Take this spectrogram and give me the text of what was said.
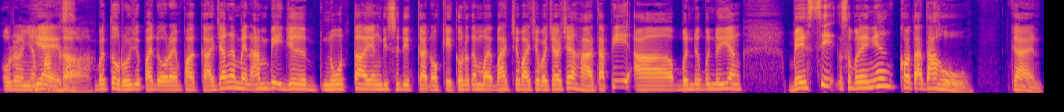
orang yang yes, pakar Betul rujuk pada orang yang pakar. Jangan main ambil je nota yang disediakan. Okey, kau kan baca baca baca baca ha tapi uh, benda-benda yang basic sebenarnya kau tak tahu. Kan?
